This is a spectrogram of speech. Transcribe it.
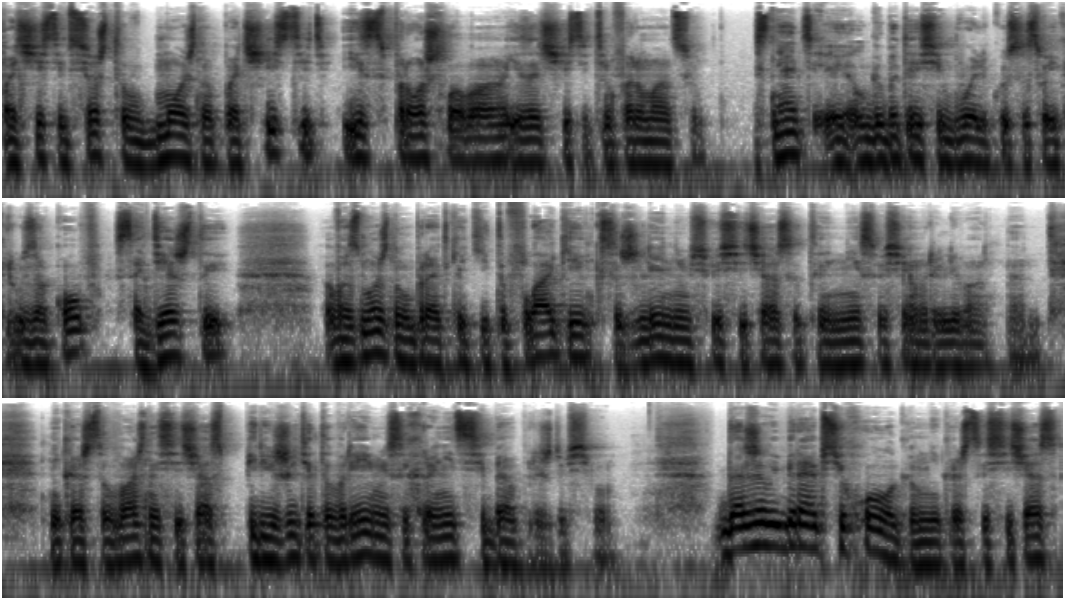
почистить все, что можно почистить из прошлого и зачистить информацию снять э, ЛГБТ-символику со своих рюкзаков, с одежды, возможно, убрать какие-то флаги. К сожалению, все сейчас это не совсем релевантно. Мне кажется, важно сейчас пережить это время и сохранить себя прежде всего. Даже выбирая психолога, мне кажется, сейчас,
